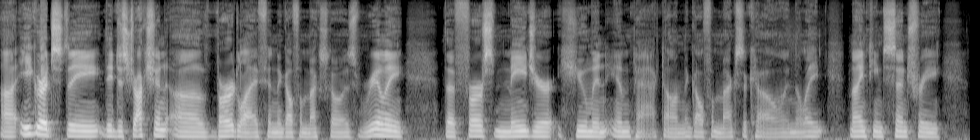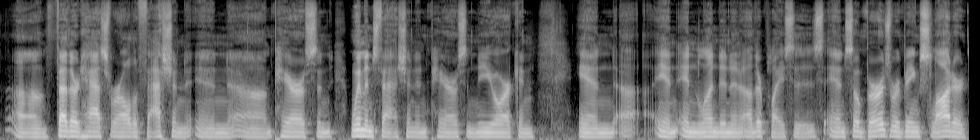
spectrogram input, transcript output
Uh, egrets, the, the destruction of bird life in the Gulf of Mexico is really the first major human impact on the Gulf of Mexico. In the late 19th century, um, feathered hats were all the fashion in um, Paris and women's fashion in Paris and New York and and uh, in in London and other places. And so birds were being slaughtered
